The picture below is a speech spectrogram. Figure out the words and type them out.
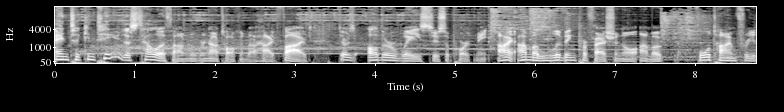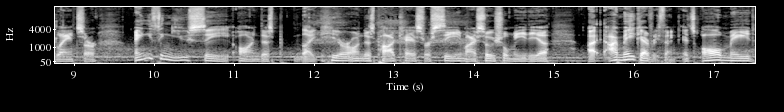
And to continue this telethon we're not talking about high five, there's other ways to support me. I, I'm a living professional, I'm a full time freelancer. anything you see on this, like here on this podcast or see my social media, I, I make everything. It's all made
